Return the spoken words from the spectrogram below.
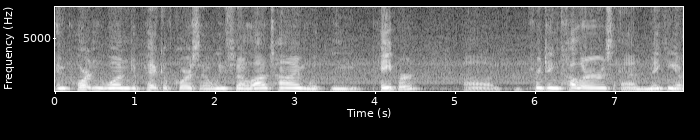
important one to pick, of course, uh, we've spent a lot of time with the paper, uh, printing colors and making a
